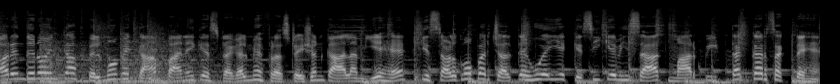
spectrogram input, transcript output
और इन दिनों इनका फ़िल्मों में काम पाने के स्ट्रगल में फ्रस्ट्रेशन का आलम यह है कि सड़कों पर चलते हुए ये किसी के भी साथ मारपीट तक कर सकते हैं।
